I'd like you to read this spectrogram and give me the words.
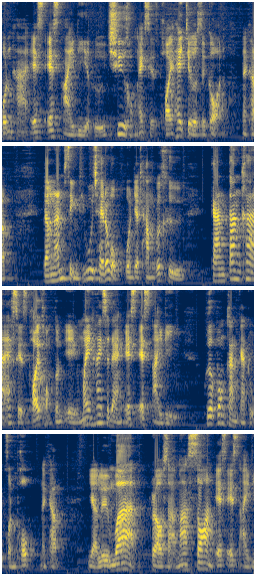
ค้นหา SSID หรือชื่อของ Access Point ให้เจอเสียก่อนนะครับ ดังนั้นสิ่งที่ผู้ใช้ระบบควรจะทำก็คือ การตั้งค่า Access Point ของตนเองไม่ให้แสดง SSID เพื่อป้องกันการถูกค้นพบนะครับ อย่าลืมว่าเราสามารถซ่อน SSID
